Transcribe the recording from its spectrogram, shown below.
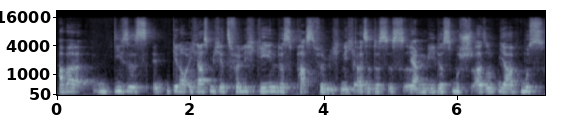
aber dieses, äh, genau, ich lasse mich jetzt völlig gehen, das passt für mich nicht. Also das ist Ja. irgendwie, das muss, also ja, muss,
